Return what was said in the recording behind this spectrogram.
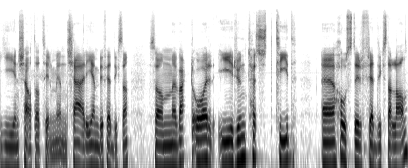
gi en shout-out til min kjære hjemby Fredrikstad, som hvert år i rundt høsttid eh, hoster Fredrikstad LAN.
